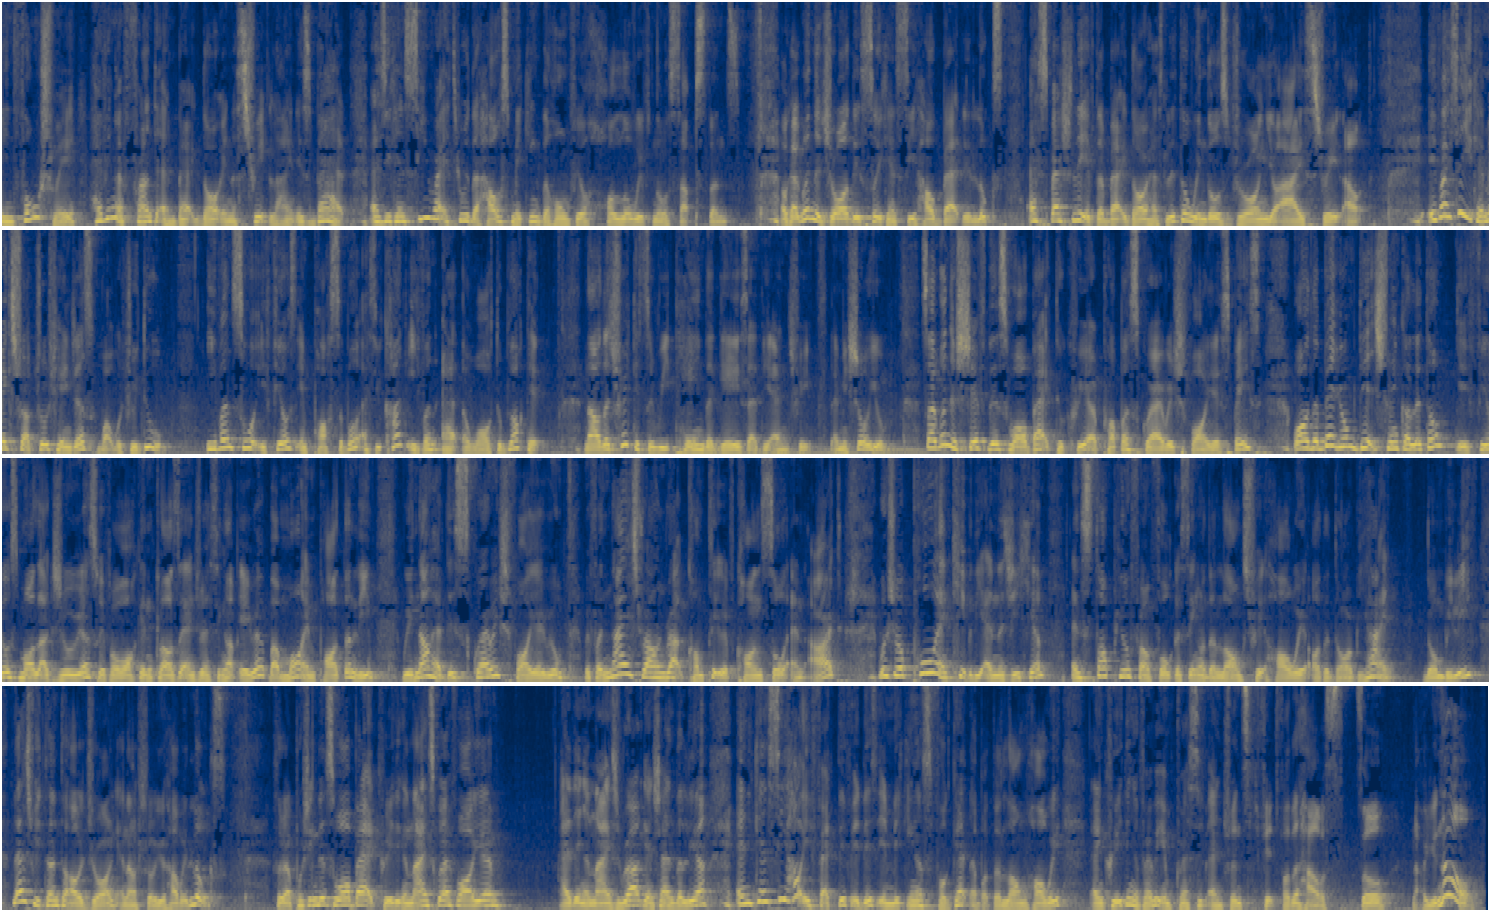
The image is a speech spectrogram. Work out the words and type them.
In feng shui, having a front and back door in a straight line is bad, as you can see right through the house making the home feel hollow with no substance. Okay, I'm going to draw this so you can see how bad it looks, especially if the back door has little windows drawing your eyes straight out. If I say you can make structural changes, what would you do? Even so, it feels impossible as you can't even add a wall to block it. Now the trick is to retain the gaze at the entry. Let me show you. So I'm going to shift this wall back to create a proper squarish foyer space. While the bedroom did shrink a little, it feels more luxurious with a walk-in closet and dressing up area, but more importantly, we now have this squarish foyer room with a nice round rug complete with console and art, which will pull and keep the energy here and stop you from focusing on the long straight hallway or the door behind. Don't believe? Let's return to our drawing and I'll show you how it looks. So we're pushing this wall back, creating a nice square foyer, adding a nice rug and chandelier, and you can see how effective it is in making us forget about the long hallway and creating a very impressive entrance fit for the house. So now you know!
